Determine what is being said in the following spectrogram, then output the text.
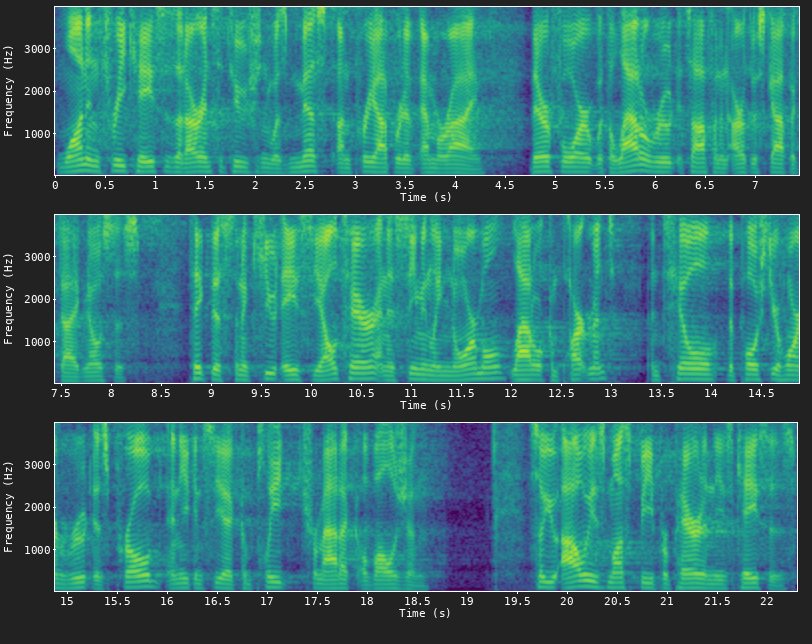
One in three cases at our institution was missed on preoperative MRI. Therefore, with the lateral root, it's often an arthroscopic diagnosis. Take this an acute ACL tear and a seemingly normal lateral compartment until the posterior horn root is probed and you can see a complete traumatic avulsion. So you always must be prepared in these cases.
